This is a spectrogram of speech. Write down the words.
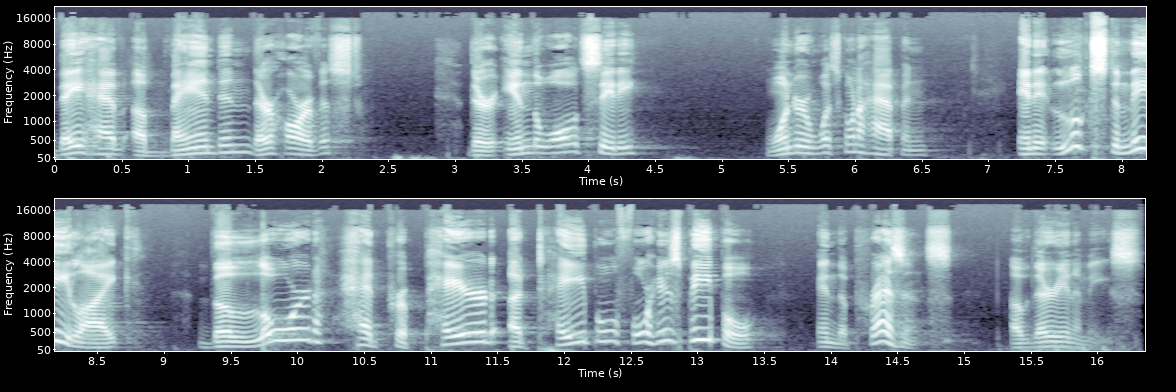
They have abandoned their harvest. They're in the walled city, wondering what's going to happen. And it looks to me like the Lord had prepared a table for his people in the presence of their enemies.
